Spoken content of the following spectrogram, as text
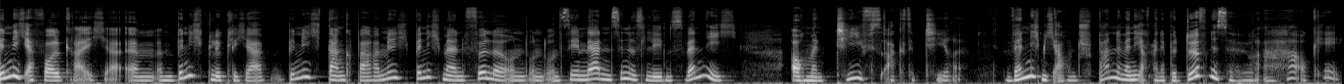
Bin ich erfolgreicher? Ähm, bin ich glücklicher? Bin ich dankbarer? Bin ich, bin ich mehr in Fülle und, und, und sehe mehr den Sinn des Lebens, wenn ich auch mein Tiefs akzeptiere? Wenn ich mich auch entspanne, wenn ich auch meine Bedürfnisse höre, aha, okay.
